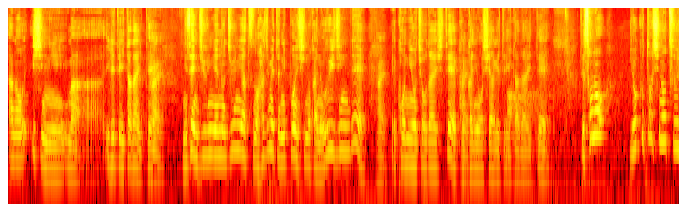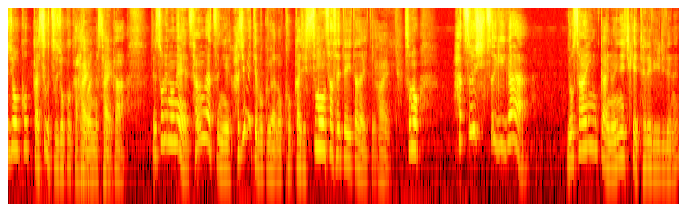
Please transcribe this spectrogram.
あの維新に、まあ、入れていただいて、はい2012年の12月の初めて日本維新の会の初陣ではい。え公認を頂戴して国会に押し上げていただいて、でその翌年の通常国会すぐ通常国会始まりますやんか、でそれのね3月に初めて僕あの国会で質問させていただいて、はい。その初質疑が予算委員会の NHK テレビ入りでね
